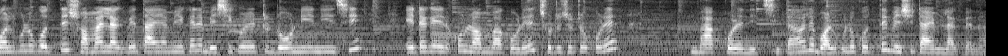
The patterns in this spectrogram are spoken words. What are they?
বলগুলো করতে সময় লাগবে, তাই আমি এখানে বেশি করে একটু ডো নিয়ে নিয়েছি। এটাকে এরকম লম্বা করে, ছোট ছোট করে ভাগ করে নিচ্ছি। তাহলে বলগুলো করতে বেশি টাইম লাগবে না।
